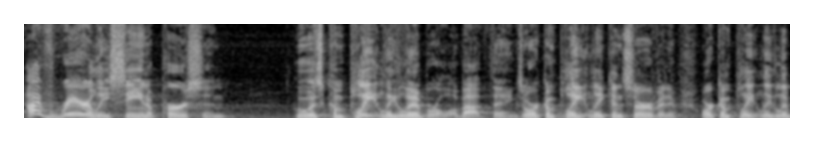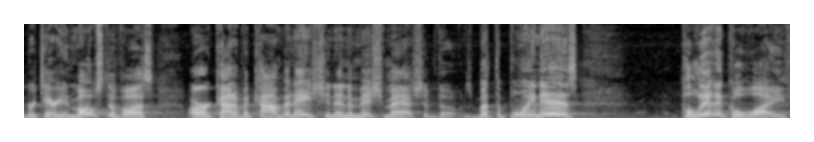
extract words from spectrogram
I've rarely seen a person who is completely liberal about things, or completely conservative, or completely libertarian. Most of us are kind of a combination and a mishmash of those. But the point is, political life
